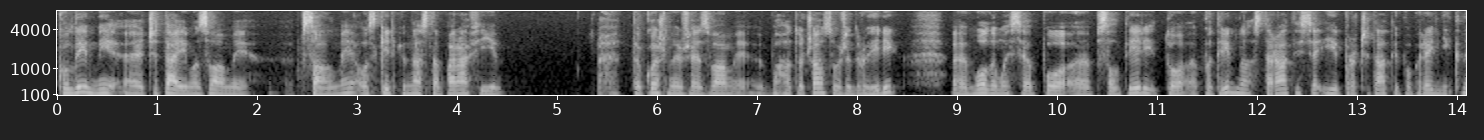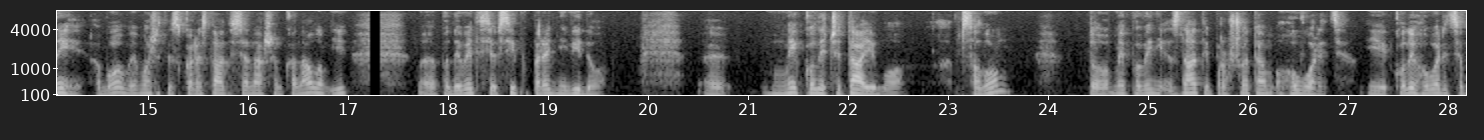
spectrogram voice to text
коли ми е, читаємо з вами псалми, оскільки в нас на парафії також ми вже з вами багато часу, вже другий рік, е, молимося по е, псалтирі, то потрібно старатися і прочитати попередні книги, або ви можете скористатися нашим каналом і е, подивитися всі попередні відео. Ми, коли читаємо псалом, то ми повинні знати, про що там говориться. І коли говориться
